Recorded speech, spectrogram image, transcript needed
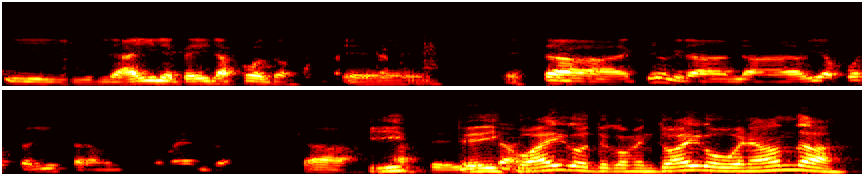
Y ahí le pedí la foto. Eh, está, creo que la, había puesto en Instagram en su momento. ¿Y te dijo algo? ¿Te comentó algo? ¿Buena onda?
